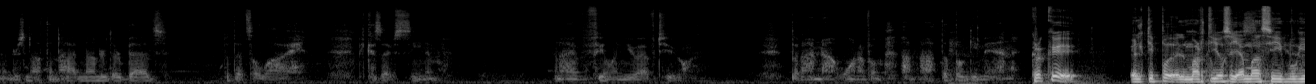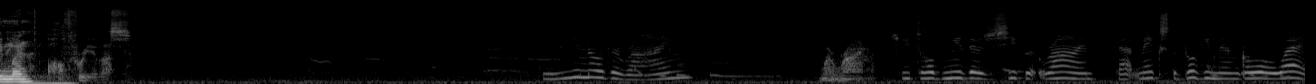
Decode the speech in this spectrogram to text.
and there's nothing hiding under their beds. But that's a lie, because I've seen him. And I have a feeling you have too. But I'm not one of them. I'm not the boogeyman. Creo que el tipo del martillo se llama así, Boogeyman. She told me there's a secret rhyme that makes the boogeyman go away.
